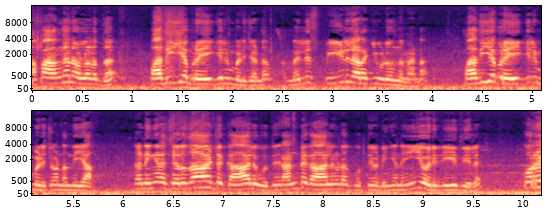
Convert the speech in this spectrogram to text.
അപ്പോൾ അങ്ങനെയുള്ളിടത്ത് പതിയെ ബ്രേക്കിലും പിടിച്ചോണ്ട് വലിയ സ്പീഡിൽ ഇറക്കി വിടുമൊന്നും വേണ്ട. പതിയെ ബ്രേക്കിലും പിടിച്ചോണ്ട് എന്ത് ചെയ്യുക ഇങ്ങനെ ചെറുതായിട്ട് കാൽ കുത്തി രണ്ട് കാലും കൂടെ കുത്തിയിട്ട് ഇങ്ങനെ ഈ ഒരു രീതിയിൽ കുറേ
